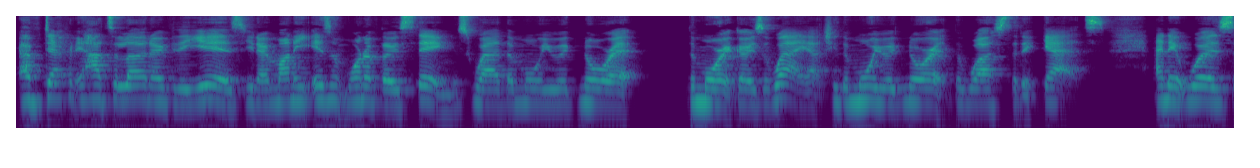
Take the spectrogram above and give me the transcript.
have definitely had to learn over the years, you know, money isn't one of those things where the more you ignore it, the more it goes away. Actually, the more you ignore it, the worse that it gets. And it was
